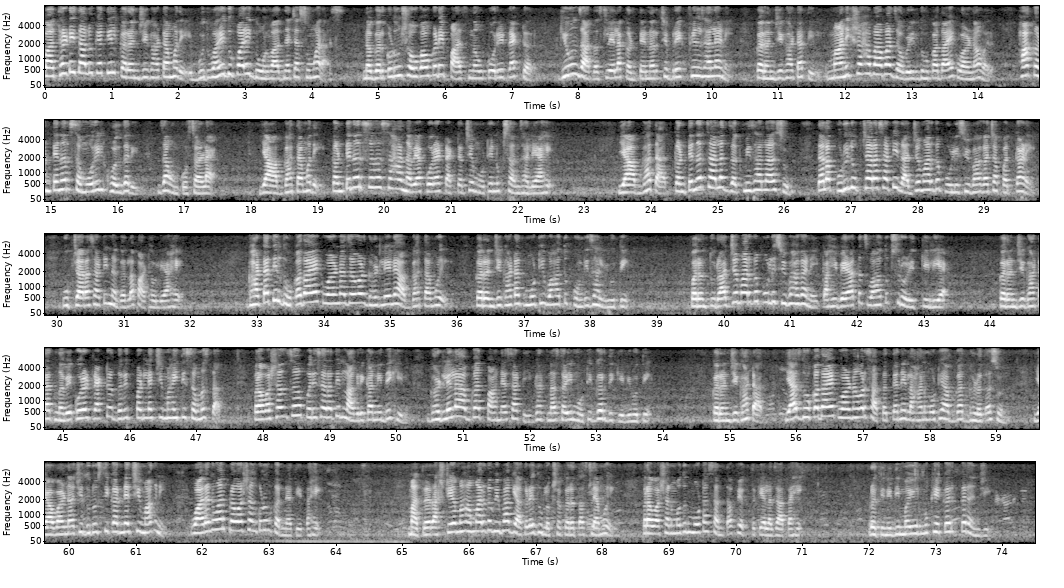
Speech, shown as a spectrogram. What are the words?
पाथर्डी तालुक्यातील करंजी घाटामध्ये बुधवारी दुपारी दोन वाजण्याच्या सुमारास नगरकडून शेवगावकडे पाच नऊ कोरी ट्रॅक्टर घेऊन जात असलेला कंटेनरचे ब्रेक फेल झाल्याने करंजी घाटातील माणिकशहा बाबा जवळील धोकादायक वळणावर हा कंटेनर समोरील खोलदरीत जाऊन कोसळलाय. या अपघातामध्ये कंटेनरसह सहा नव्या कोऱ्या ट्रॅक्टरचे मोठे नुकसान झाले आहे. या अपघातात कंटेनर चालक जखमी झाला असून त्याला पुढील उपचारासाठी राज्यमार्ग पोलीस विभागाच्या पथकाने उपचारासाठी नगरला पाठवले आहे. घाटातील धोकादायक वळणाजवळ घडलेल्या अपघातामुळे करंजी घाटात मोठी वाहतूक कोंडी झाली होती. परंतु राज्यमार्ग पोलीस विभागाने काही वेळातच वाहतूक सुरळीत केली आहे. करंजी घाटात नवे कोरे ट्रॅक्टर दरीत पडल्याची माहिती समजतात प्रवाशांसह परिसरातील नागरिकांनी देखील घडलेला अपघात पाहण्यासाठी घटनास्थळी मोठी गर्दी केली होती. करंजी घाटात. याच धोकादायक वळणावर सातत्याने लहान मोठे अपघात घडत असून या वळणाची दुरुस्ती करण्याची मागणी वारंवार प्रवाशांकडून करण्यात येत आहे. मात्र राष्ट्रीय महामार्ग विभाग याकडे दुर्लक्ष करत असल्यामुळे प्रवाशांमधून मोठा संताप व्यक्त केला जात आहे. प्रतिनिधी मयूर मुखेकर करंजी.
